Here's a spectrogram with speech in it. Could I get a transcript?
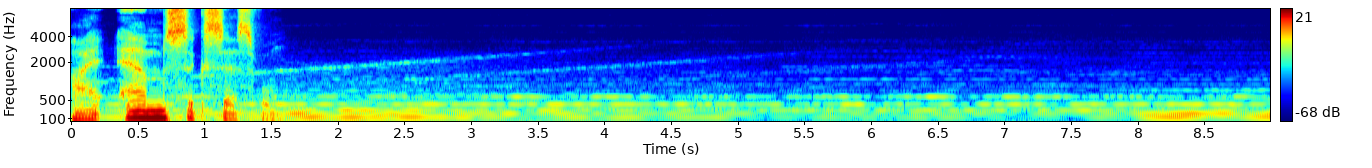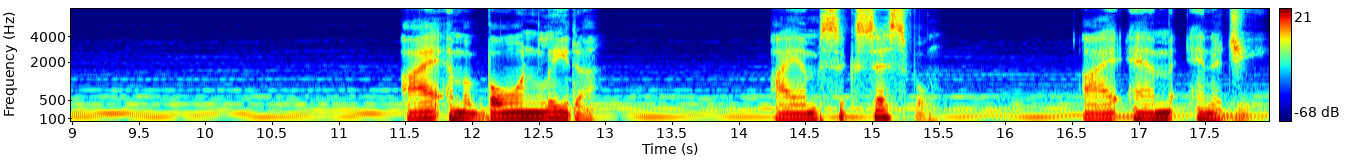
I am successful. I am a born leader. I am successful. I am energy.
